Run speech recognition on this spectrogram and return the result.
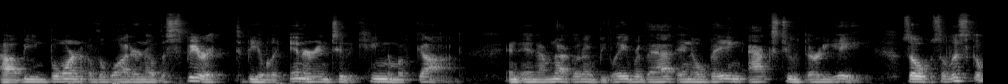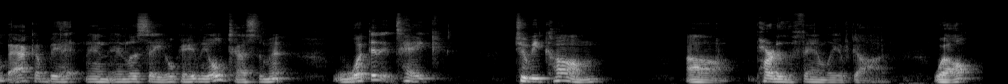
uh, being born of the water and of the Spirit to be able to enter into the kingdom of God. And, and I'm not going to belabor that and obeying Acts 2.38. So, so let's go back a bit and, and let's say, okay, in the Old Testament, what did it take to become uh, part of the family of God? Well,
